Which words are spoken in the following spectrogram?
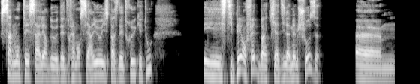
sa montée ça a l'air d'être vraiment sérieux il se passe des trucs et tout. Et Stipe en fait ben qui a dit la même chose euh,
